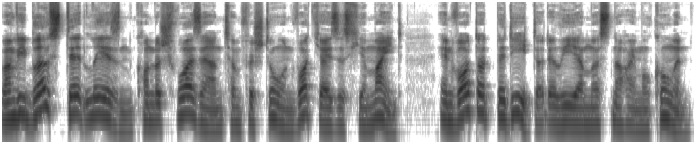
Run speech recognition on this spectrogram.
Wenn wir bloß dit lesen, kann das schwer sein zum Verstehen, was Jesus hier meint und was dort bedeutet, dass Elia muss noch einmal kommen.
